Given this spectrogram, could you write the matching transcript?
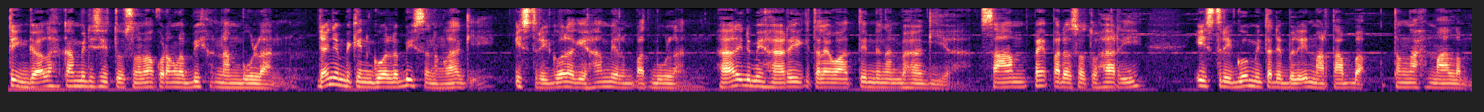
Tinggallah kami di situ selama kurang lebih enam bulan. Dan yang bikin gue lebih seneng lagi, istri gue lagi hamil 4 bulan. Hari demi hari kita lewatin dengan bahagia. Sampai pada suatu hari, istri gue minta dibeliin martabak tengah malam.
